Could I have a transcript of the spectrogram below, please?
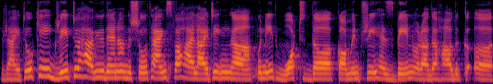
Right. Okay. Great to have you then on the show. Thanks for highlighting, uh, Punit, what the commentary has been, or rather, how the uh,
